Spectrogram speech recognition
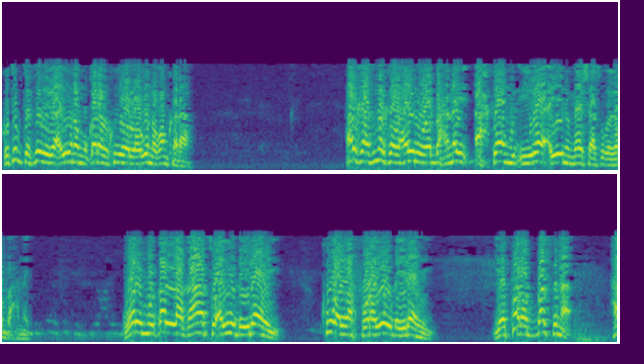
kutubta fiqiga ayuuna muqarar ku yaho loogu noqon karaa. Halkaas marka waxaynu uga baxnay axkaamu liilaa ayaynu meeshaas ugaga baxnay. Waalmudallaqaatu ayuu dha ilaahay kuwa la furayow dha ilaahay. Yatarabasna ha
